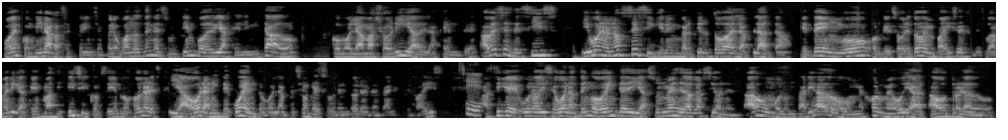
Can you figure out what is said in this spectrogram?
podés combinar las experiencias, pero cuando tenés un tiempo de viaje limitado, como la mayoría de la gente, a veces decís, y bueno, no sé si quiero invertir toda la plata que tengo, porque sobre todo en países de Sudamérica que es más difícil conseguir los dólares, y ahora ni te cuento con la presión que hay sobre el dólar acá en este país, Sí, Así que uno dice, bueno, tengo 20 días, un mes de vacaciones, ¿hago un voluntariado o mejor me voy a, a otro lado?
